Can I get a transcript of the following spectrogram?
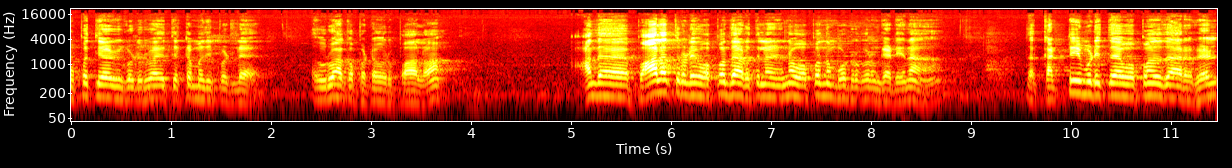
முப்பத்தி ஏழு கோடி ரூபாய் திட்ட மதிப்பீட்டில் அது உருவாக்கப்பட்ட ஒரு பாலம். அந்த பாலத்தினுடைய ஒப்பந்தாரத்தில் என்ன ஒப்பந்தம் போட்டிருக்கிறோன்னு கேட்டிங்கன்னா இந்த கட்டி முடித்த ஒப்பந்ததாரர்கள்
